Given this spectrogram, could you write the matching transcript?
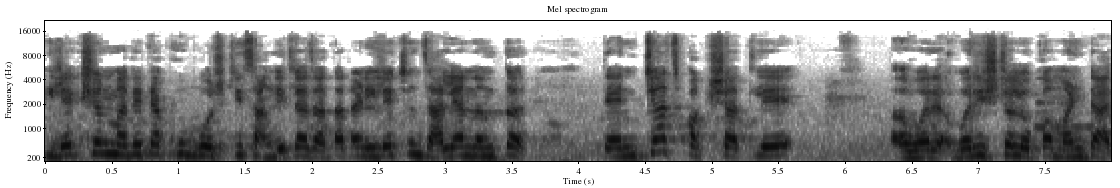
इलेक्शनमध्ये त्या खूप गोष्टी सांगितल्या जातात आणि इलेक्शन झाल्यानंतर त्यांच्याच पक्षातले अ, वर वरिष्ठ लोक म्हणतात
